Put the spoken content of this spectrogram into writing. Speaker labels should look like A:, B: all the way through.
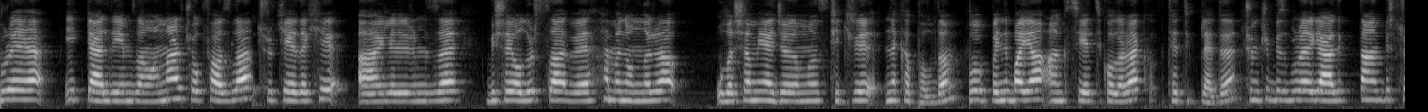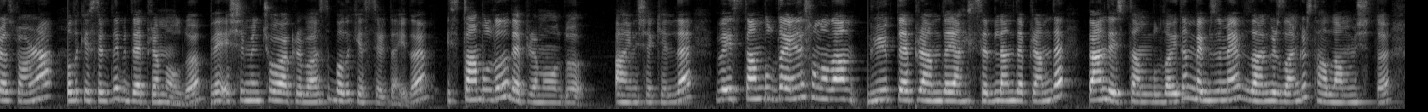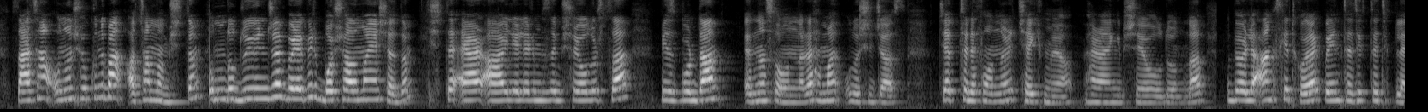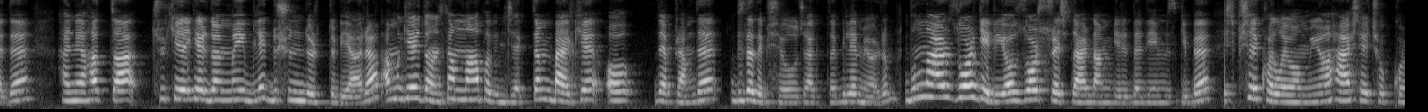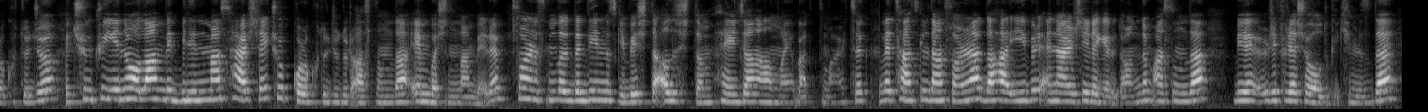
A: Buraya ilk geldiğim zamanlar çok fazla Türkiye'deki ailelerimize bir şey olursa ve hemen onlara ulaşamayacağımız fikrine kapıldım. Bu beni bayağı anksiyetik olarak tetikledi. Çünkü biz buraya geldikten bir süre sonra Balıkesir'de bir deprem oldu. Ve eşimin çoğu akrabası Balıkesir'deydi. İstanbul'da da deprem oldu aynı şekilde. Ve İstanbul'da en son olan büyük depremde yani hissedilen depremde ben de İstanbul'daydım ve bizim ev zangır zangır sallanmıştı. Zaten onun şokunu ben atamamıştım. Onu da duyunca böyle bir boşalma yaşadım. İşte eğer ailelerimize bir şey olursa biz buradan e, nasıl onlara hemen ulaşacağız? Cep telefonları çekmiyor herhangi bir şey olduğunda. Böyle anksiyetik olarak beni tetik tetikledi. Hani hatta Türkiye'ye geri dönmeyi bile düşündürttü bir ara. Ama geri dönsem ne yapabilecektim? Belki o depremde bize de bir şey olacaktı bilemiyorum. Bunlar zor geliyor. Zor süreçlerden biri dediğimiz gibi. Hiçbir şey kolay olmuyor. Her şey çok korkutucu. Çünkü yeni olan ve bilinmez her şey çok korkutucudur aslında en başından beri. Sonrasında dediğimiz gibi işte alıştım. Heyecan almaya baktım artık. Ve tatilden sonra daha iyi bir enerjiyle geri döndüm. Aslında bir refresh olduk ikimiz de.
